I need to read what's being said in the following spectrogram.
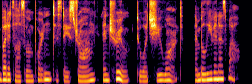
but it's also important to stay strong and true to what you want and believe in as well.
